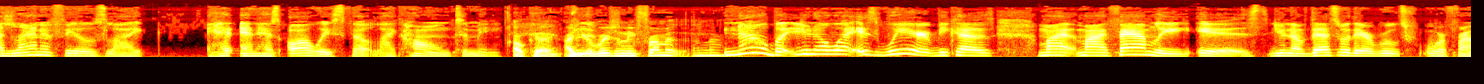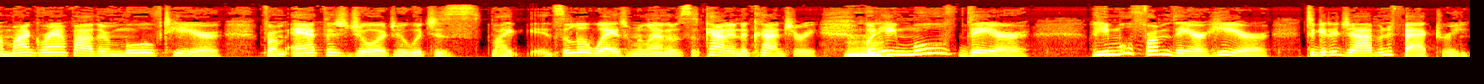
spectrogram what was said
Atlanta feels like ha- and has always felt like home to me. Okay, are you originally from it? No, but you know what? It's weird because my my family is, you know, that's where their roots were from. My grandfather moved here from Athens, Georgia, which is like it's a little ways from Atlanta. It's kind of in the country, mm-hmm. but he moved there. He moved from there here to get a job in a factory.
